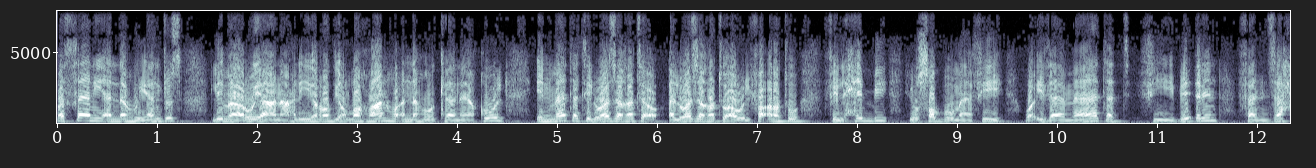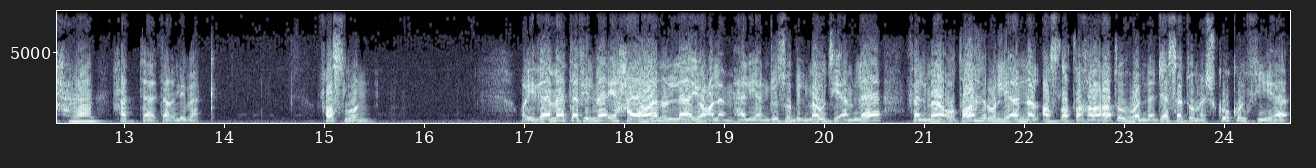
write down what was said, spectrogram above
والثاني أنه ينجس لما روي عن علي رضي الله عنه أنه كان يقول إن ماتت الوزغة, الوزغة أو الفأرة في الحب يصب ما فيه وإذا ماتت في بئر فانزحها حتى تغلبك. فصل. وإذا مات في الماء حيوان لا يعلم هل ينجس بالموت أم لا فالماء طاهر لأن الأصل طهارته والنجاسة مشكوك فيها.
